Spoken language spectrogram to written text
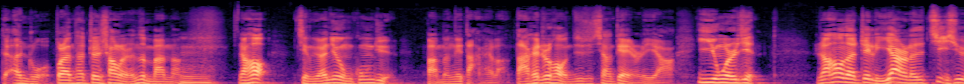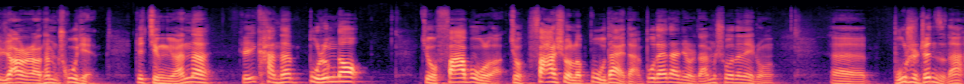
得摁住，不然他真伤了人怎么办呢？嗯然后警员就用工具把门给打开了。打开之后，你就像电影一样一拥而进。然后呢，这李样呢继续嚷嚷让他们出去。这警员呢，这一看他不扔刀，就发布了，就发射了布袋弹。布袋弹就是咱们说的那种，呃，不是真子弹，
